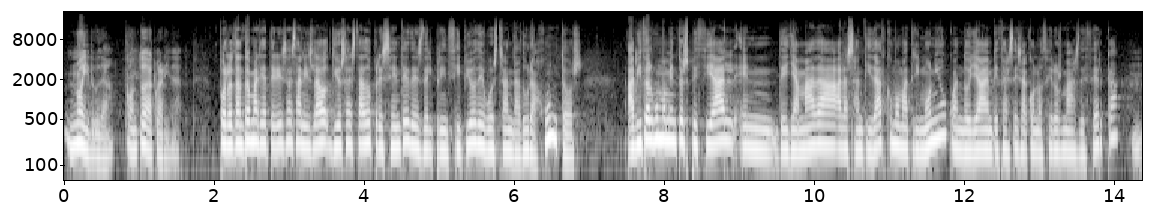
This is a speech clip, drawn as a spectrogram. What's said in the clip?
no hay duda, con toda claridad. Por lo tanto, María Teresa Stanislao, Dios ha estado presente desde el principio de vuestra andadura juntos. ¿Ha habido algún momento especial de llamada a la santidad como matrimonio cuando ya empezasteis a conoceros más de cerca? Mm.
